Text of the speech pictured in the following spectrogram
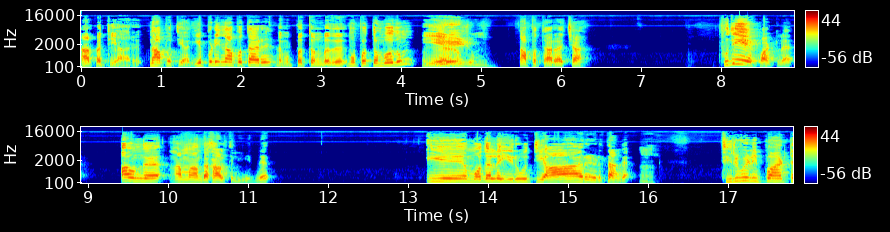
நாற்பத்தி ஆறு. நாற்பத்தி ஆறு. எப்படி நாற்பத்தாறு? இந்த முப்பத்தொன்பது முப்பத்தொன்பதும் ஏழும். நாற்பத்தாறு ஆச்சா புதிய ஏற்பாட்டுல அவங்க நம்ம அந்த காலத்துல இருந்து இ- முதல்ல இருபத்தி ஆறு எடுத்தாங்க. திருவெளிப்பாட்ட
